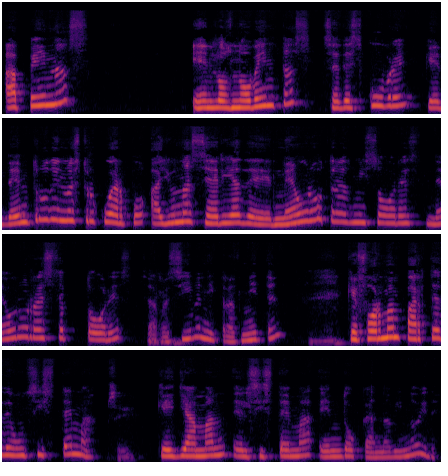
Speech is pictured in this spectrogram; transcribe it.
apenas en los noventas se descubre que dentro de nuestro cuerpo hay una serie de neurotransmisores, neuroreceptores, se reciben y transmiten, que forman parte de un sistema Sí. que llaman el sistema endocannabinoide.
